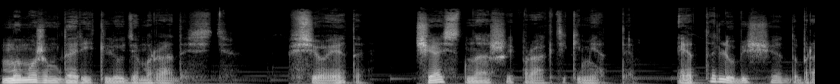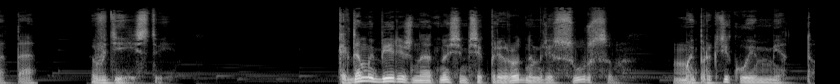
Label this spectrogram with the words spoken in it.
мы можем дарить людям радость. Все это – часть нашей практики метты. Это любящая доброта в действии. Когда мы бережно относимся к природным ресурсам, мы практикуем метту.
